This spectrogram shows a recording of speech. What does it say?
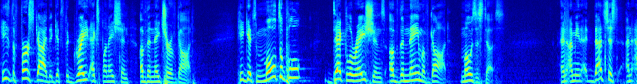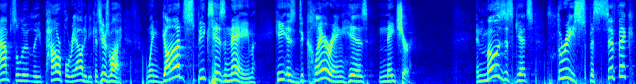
He's the first guy that gets the great explanation of the nature of God. He gets multiple declarations of the name of God. Moses does. And I mean, that's just an absolutely powerful reality because here's why. When God speaks his name, he is declaring his nature. And Moses gets three specific,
